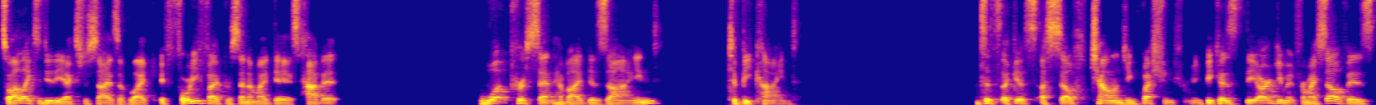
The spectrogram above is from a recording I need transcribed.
So I like to do the exercise of like, if 45% of my day is habit, what percent have I designed to be kind? It's, like a, a self challenging question for me because the argument for myself is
